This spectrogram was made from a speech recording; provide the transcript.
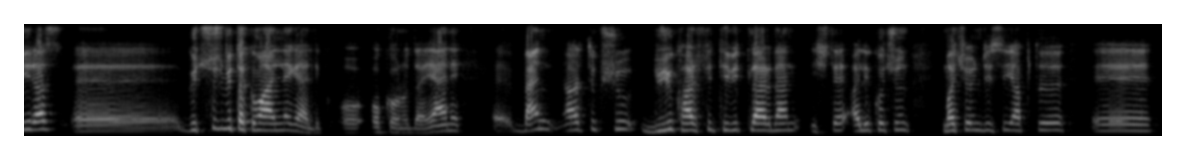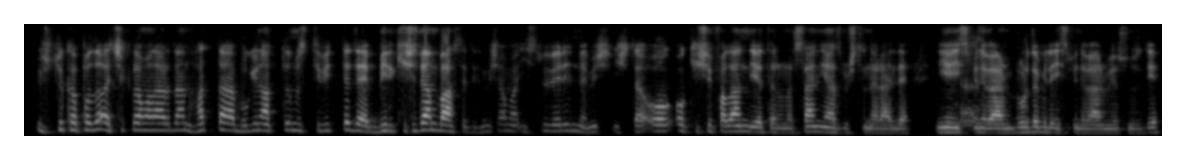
biraz e, güçsüz bir takım haline geldik o, o konuda. Yani e, ben artık şu büyük harfli tweetlerden işte Ali Koç'un maç öncesi yaptığı e, üstü kapalı açıklamalardan hatta bugün attığımız tweette de bir kişiden bahsedilmiş ama ismi verilmemiş. İşte o, o kişi falan diye tanınır. Sen yazmıştın herhalde. Niye ismini Evet. vermiyor? Burada bile ismini vermiyorsunuz diye.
